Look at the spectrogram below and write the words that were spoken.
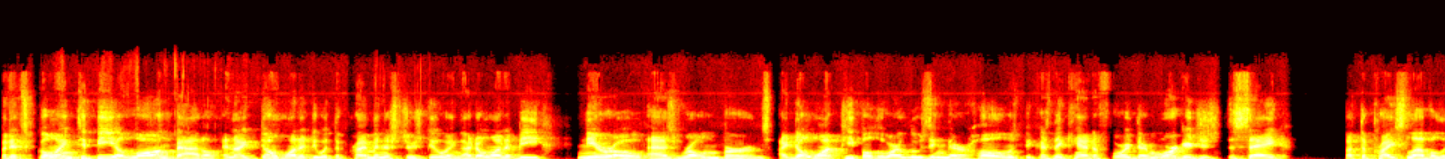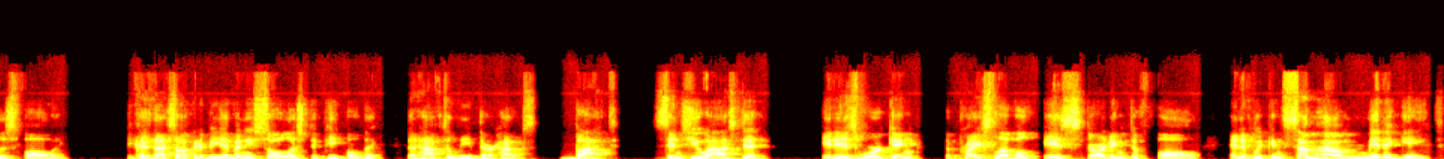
But it's going to be a long battle. And I don't want to do what the prime minister's doing. I don't want to be Nero as Rome burns. I don't want people who are losing their homes because they can't afford their mortgages to say, but the price level is falling. Because that's not going to be of any solace to people that, that have to leave their house. But since you asked it, it is working. The price level is starting to fall. And if we can somehow mitigate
